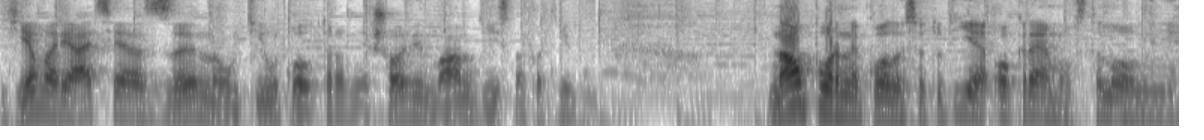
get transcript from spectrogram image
є варіація з ноутіл колтером, якщо він вам дійсно потрібен. На опорне колесо тут є окремо встановлені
